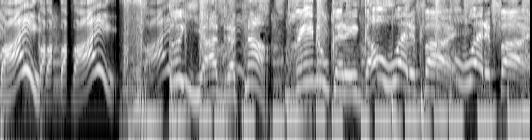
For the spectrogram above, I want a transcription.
वाई वाई तो याद रखना वेनु करेगा वेरीफाई वेरीफाई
